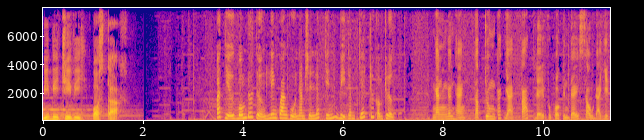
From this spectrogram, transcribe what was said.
BBTV Postcard Bắt giữ 4 đối tượng liên quan vụ nam sinh lớp 9 bị đâm chết trước cổng trường. Ngành ngân hàng tập trung các giải pháp để phục hồi kinh tế sau đại dịch.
